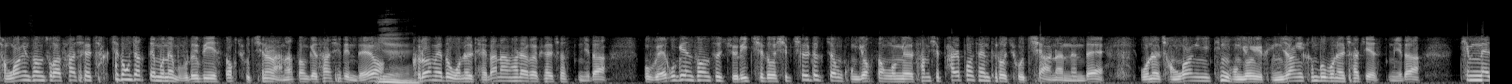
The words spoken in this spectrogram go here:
전광인 선수가 사실 착지 동작 때문에 무릎이 썩 좋지는 않았던 게 사실인데요. 예. 그럼에도 오늘 대단한 활약을 펼쳤습니다. 뭐 외국인 선수 주리치도 17득점 공격 성공률 38%로 좋지 않았는데 오늘 정광인이 팀 공격이 굉장히 큰 부분을 차지했습니다. 팀 내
